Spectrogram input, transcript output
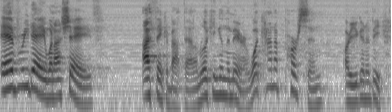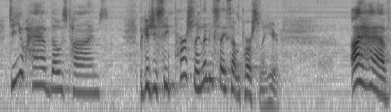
Every day when I shave, I think about that. I'm looking in the mirror. What kind of person are you going to be? Do you have those times? Because you see, personally, let me say something personally here. I have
